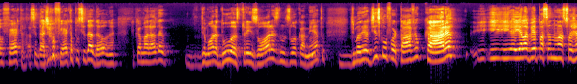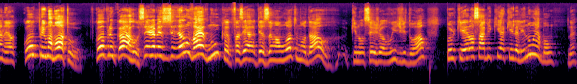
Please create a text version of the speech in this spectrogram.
oferta, a cidade oferta para o cidadão, né? Que o camarada demora duas, três horas no deslocamento, de maneira desconfortável, cara, e, e ela vê passando na sua janela. Compre uma moto, compre um carro, seja bem sucedido. Ela não vai nunca fazer adesão a um outro modal que não seja o individual, porque ela sabe que aquele ali não é bom, né?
